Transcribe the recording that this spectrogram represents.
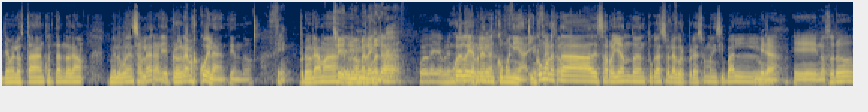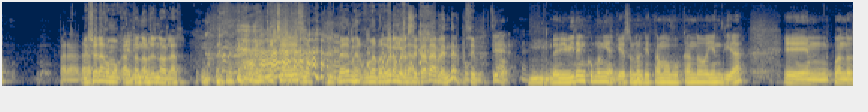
ya me lo estaban contando acá, me lo pueden hablar, eh, programa escuela, entiendo. Sí. Programa, Sí, eh, programa escuela. Renca juega y aprende, Juego y aprende en comunidad. ¿Y cómo lo está desarrollando en tu caso la corporación municipal? Mira, eh, nosotros para Me suena como cantando aprendo a hablar. Escuché eso. Me, me- me Bueno, pero se trata de aprender, po. Sí. Sí, po. de vivir en comunidad, que eso es lo que estamos buscando hoy en día. Eh, cuando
